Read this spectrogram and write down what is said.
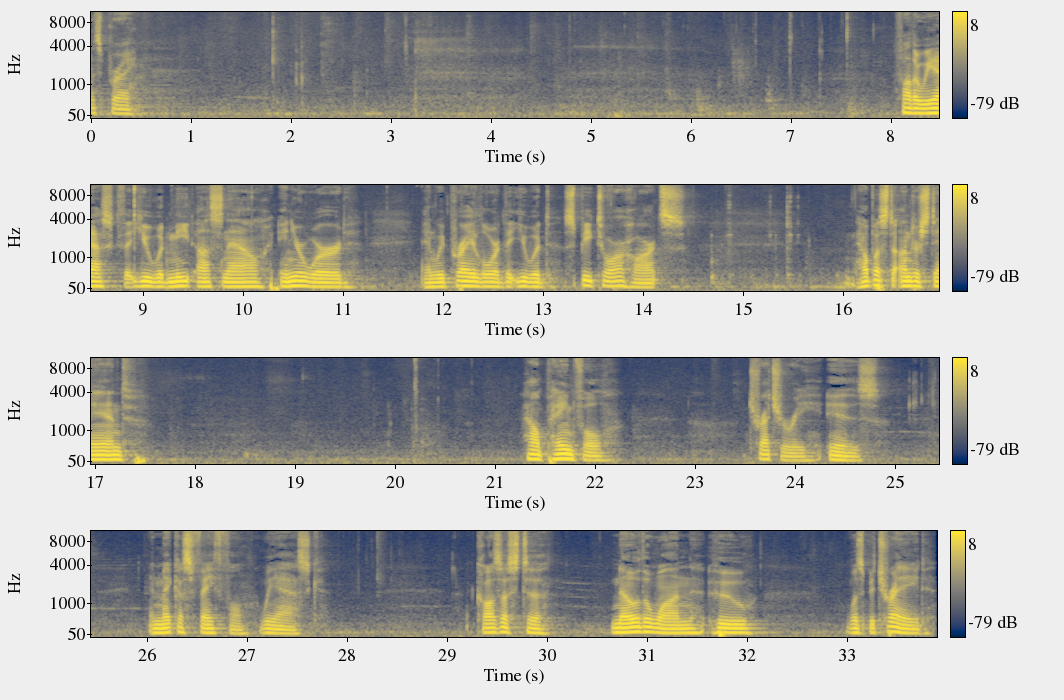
Let's pray. Father, we ask that you would meet us now in your word, and we pray, Lord, that you would speak to our hearts. Help us to understand how painful treachery is, and make us faithful, we ask. Cause us to know the one who was betrayed,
